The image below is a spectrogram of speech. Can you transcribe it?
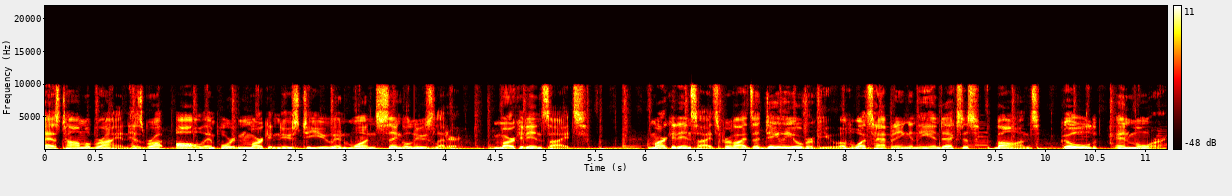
as Tom O'Brien has brought all important market news to you in one single newsletter Market Insights. Market Insights provides a daily overview of what's happening in the indexes, bonds, gold, and more.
